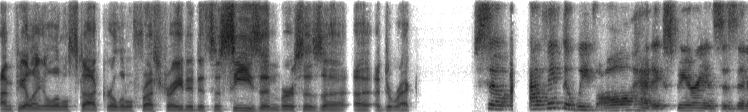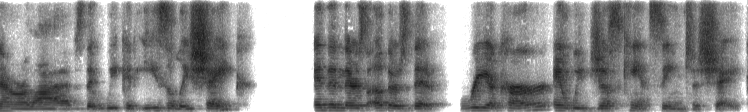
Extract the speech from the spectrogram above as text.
I'm feeling a little stuck or a little frustrated. It's a season versus a, a, a direct So I think that we've all had experiences in our lives that we could easily shake. And then there's others that reoccur and we just can't seem to shake.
